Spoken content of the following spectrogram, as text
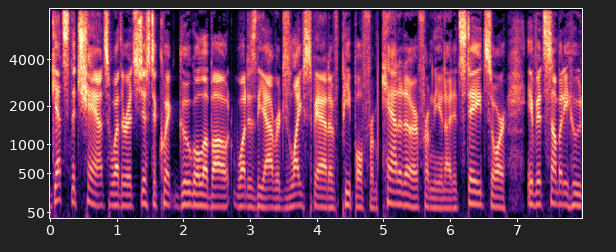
gets the chance, whether it's just a quick Google about what is the average lifespan of people from Canada or from the United States, or if it's somebody who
